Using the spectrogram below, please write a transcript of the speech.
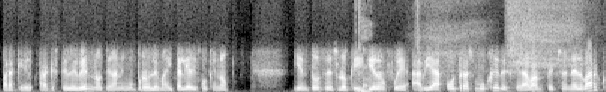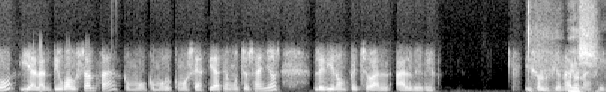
para que, para que este bebé no tenga ningún problema. Italia dijo que no. Y entonces lo que hicieron fue, había otras mujeres que daban pecho en el barco y a la antigua usanza, como, como, como se hacía hace muchos años, le dieron pecho al, al bebé. Y solucionaron así.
